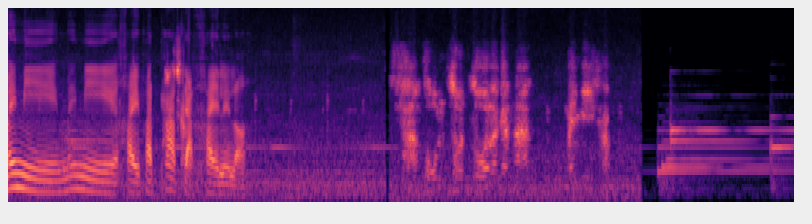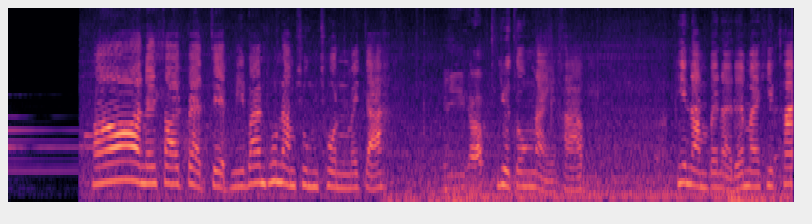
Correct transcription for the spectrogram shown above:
ไม่มีไม่มีใครพัดภาคจากใครเลยเหรอถามผมส่วนตัวแล้วกันนะ ไม่มีครับ พ่อในซอย 87 มีบ้านผู้นำชุมชนไหมจ๊ะ มีครับอยู่ตรงไหนครับ พี่นำไปไหนอยได้ไหมคิดค่า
